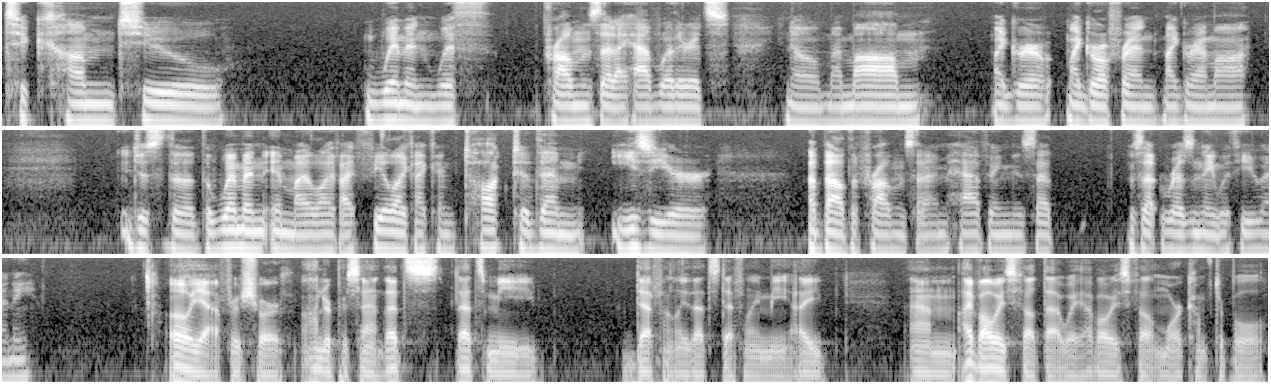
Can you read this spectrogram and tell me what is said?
to come to women with problems that I have, whether it's you know my mom, my girl, my girlfriend, my grandma, just the the women in my life. I feel like I can talk to them easier about the problems that I'm having. Is that does that resonate with you any? Oh yeah, for sure, hundred percent. That's that's me. Definitely, that's definitely me. I, um, I've always felt that way. I've always felt more comfortable,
